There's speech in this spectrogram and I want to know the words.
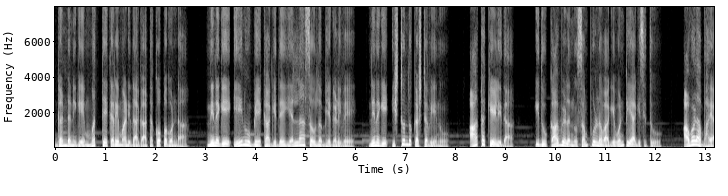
ಗಂಡನಿಗೆ ಮತ್ತೆ ಕರೆ ಮಾಡಿದಾಗಾತ ಕೋಪಗೊಂಡ. ನಿನಗೆ ಏನೂ ಬೇಕಾಗಿದೆ ಎಲ್ಲಾ ಸೌಲಭ್ಯಗಳಿವೆ. ನಿನಗೆ ಇಷ್ಟೊಂದು ಕಷ್ಟವೇನು? ಆತ ಕೇಳಿದ, ಇದು ಕಾವ್ಯಳನ್ನು ಸಂಪೂರ್ಣವಾಗಿ ಒಂಟಿಯಾಗಿಸಿತು. ಅವಳ ಭಯ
